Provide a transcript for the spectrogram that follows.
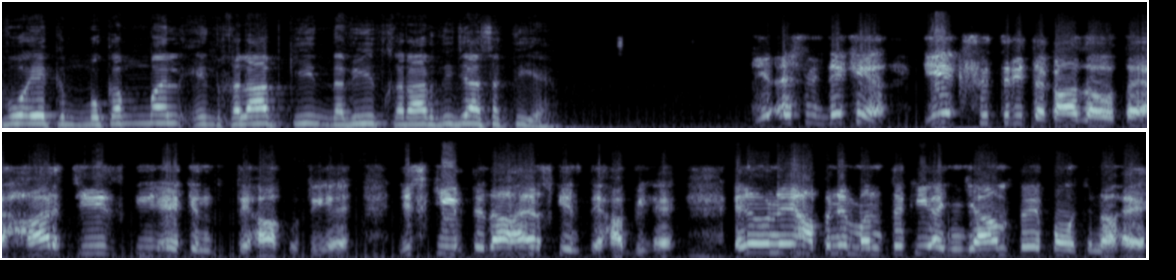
وہ ایک مکمل انقلاب کی نوید قرار دی جا سکتی ہے؟ یہ ایسے دیکھیں، یہ ایک فطری تقاضا ہوتا ہے۔ ہر چیز کی ایک انتہا ہوتی ہے۔ جس کی ابتدا ہے، اس کی انتہا بھی ہے۔ انہوں نے اپنے منطقی انجام پہ پہنچنا ہے۔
